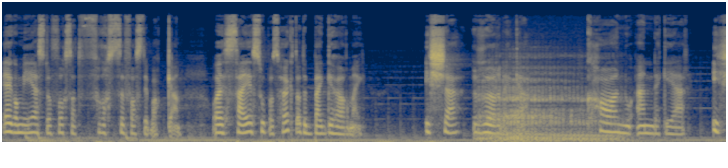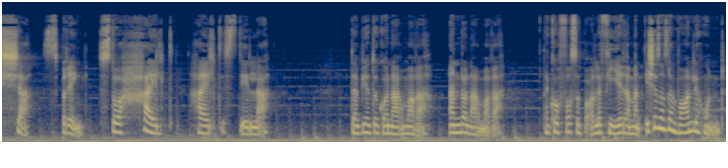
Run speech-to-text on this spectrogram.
Jeg og Mie står fortsatt frossefast i bakken, og jeg sier såpass høyt at begge hører meg. Ikke rør dere. Hva nå enn dere gjør, ikke spring. Stå helt, helt stille. Den begynte å gå nærmere, enda nærmere. Den går fortsatt på alle fire, men ikke sånn som en vanlig hund.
